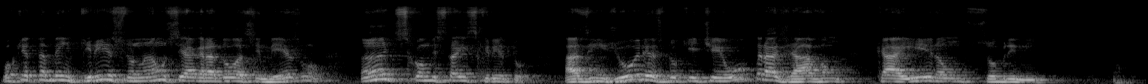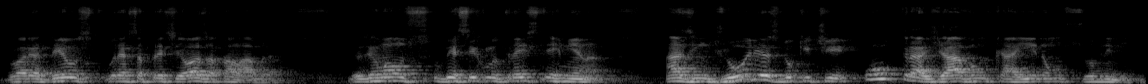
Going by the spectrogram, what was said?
Porque também Cristo não se agradou a si mesmo, antes, como está escrito, as injúrias do que te ultrajavam caíram sobre mim. Glória a Deus por essa preciosa palavra. Meus irmãos, o versículo 3 termina: As injúrias do que te ultrajavam caíram sobre mim.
